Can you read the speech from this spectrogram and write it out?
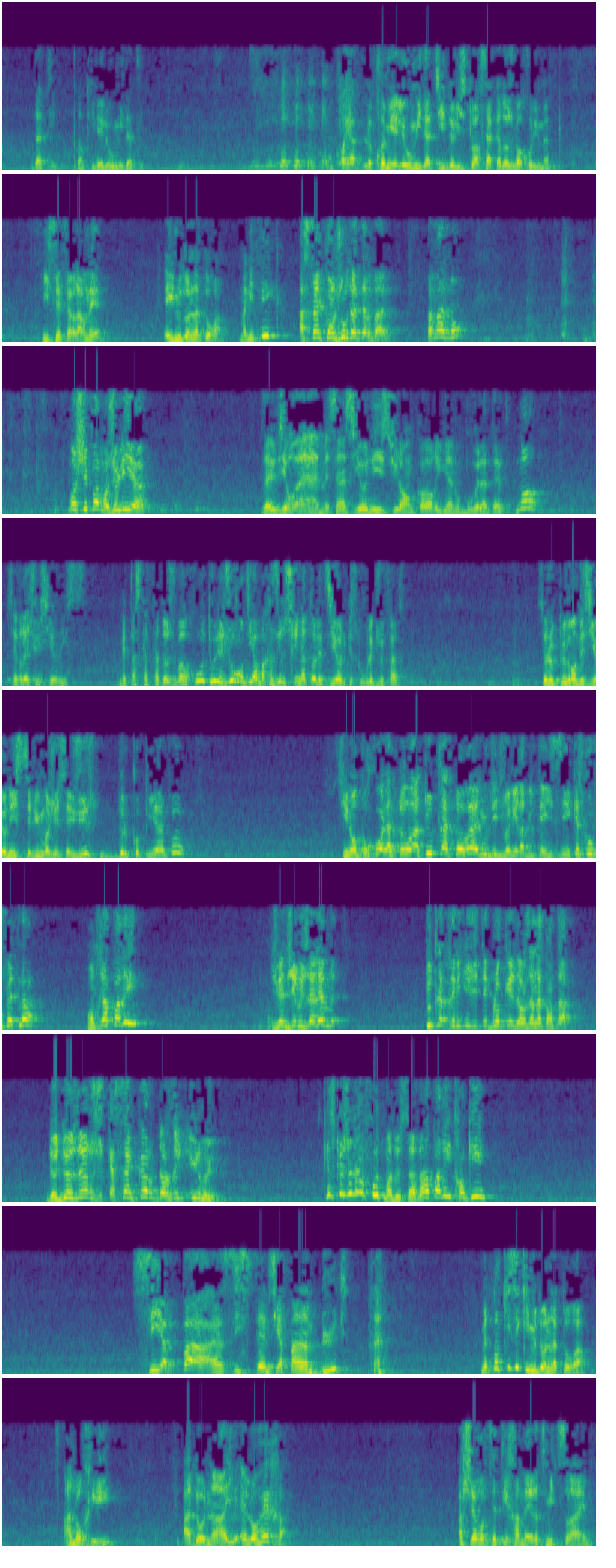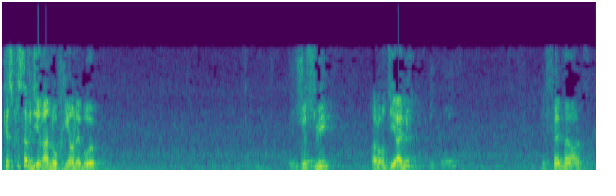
Dati. Donc il est Léoumi Dati. Incroyable. Le premier Léoumi Dati de l'histoire, c'est Akadosh Baruch lui-même. Il sait faire l'armée, et il nous donne la Torah. Magnifique. À 50 jours d'intervalle. Pas mal, non? Moi, je sais pas, moi je lis, hein. Vous allez me dire, ouais, mais c'est un sioniste, celui-là encore, il vient nous bourrer la tête. Non, c'est vrai, je suis sioniste. Mais parce qu'à Kadosh Baruch tous les jours on dit à Machazir Shrinato le Sion, qu'est-ce que vous voulez que je fasse? C'est le plus grand des sionistes, c'est lui, moi j'essaie juste de le copier un peu. Sinon pourquoi la Torah, toute la Torah, elle nous dit de venir habiter ici? Qu'est-ce que vous faites là? Rentrez à Paris. Je viens de Jérusalem, toute l'après-midi j'étais bloqué dans un attentat. De deux heures jusqu'à cinq heures dans une rue. Qu'est-ce que j'en ai à foutre, moi, de ça? Va à Paris, tranquille. S'il n'y a pas un système, s'il n'y a pas un but, maintenant, qui c'est qui me donne la Torah? Anochi, Adonai, Elohecha. Qu'est-ce que ça veut dire Anochi en hébreu? Je suis. Alors dis Ani.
